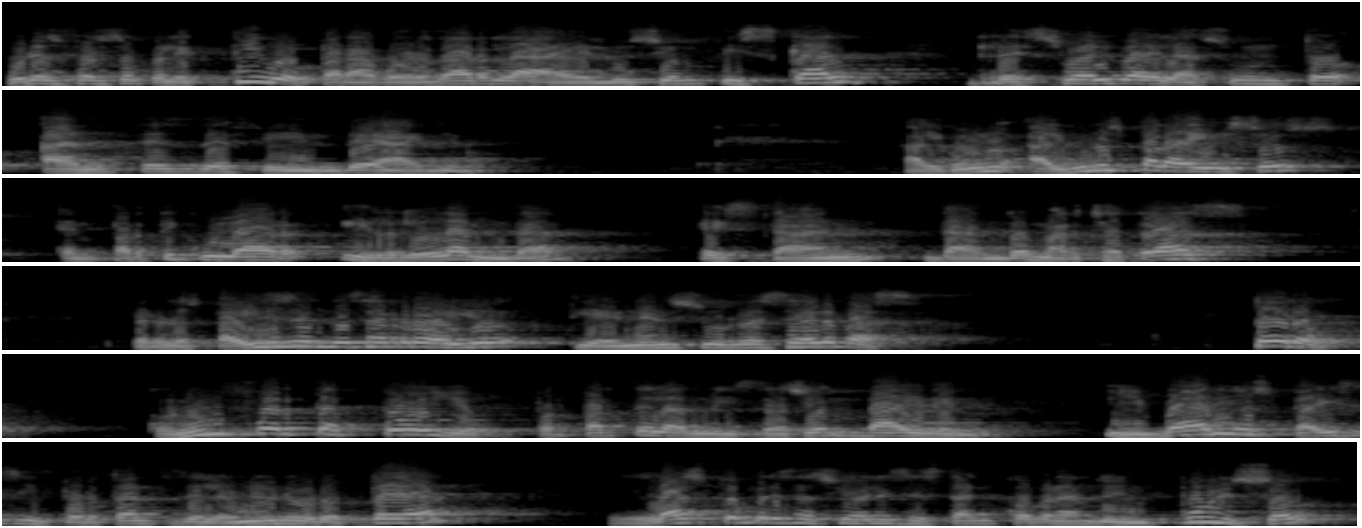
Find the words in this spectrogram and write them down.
un esfuerzo colectivo para abordar la ilusión fiscal, resuelva el asunto antes de fin de año. Algunos, algunos paraísos, en particular Irlanda, están dando marcha atrás, pero los países en desarrollo tienen sus reservas. Pero con un fuerte apoyo por parte de la administración Biden y varios países importantes de la Unión Europea, las conversaciones están cobrando impulso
